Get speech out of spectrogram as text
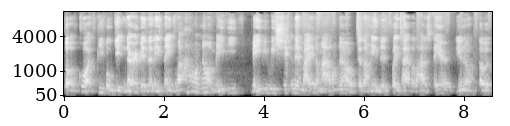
So of course people get nervous and they think well i don't know. Maybe maybe we shouldn't invite them i don't know because i mean this place has a lot of stairs you know so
